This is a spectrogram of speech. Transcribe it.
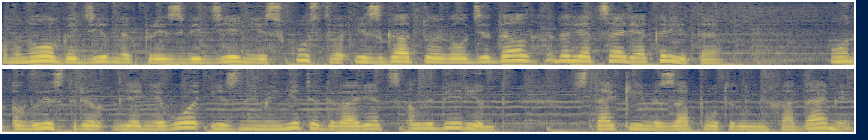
Много дивных произведений искусства изготовил Дедал для царя Крита. Он выстроил для него и знаменитый дворец Лабиринт с такими запутанными ходами,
